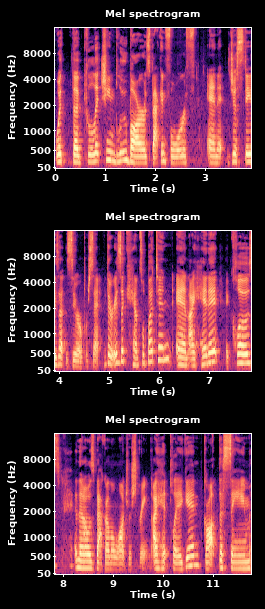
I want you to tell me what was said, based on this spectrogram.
with the glitching blue bars back and forth and it just stays at 0%. There is a cancel button and I hit it, it closed, and then I was back on the launcher screen. I hit play again, got the same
